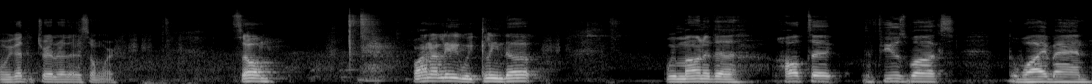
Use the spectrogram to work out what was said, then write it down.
and we got the trailer there somewhere. So, finally, we cleaned up. We mounted the Haltech, the fuse box, the wideband,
